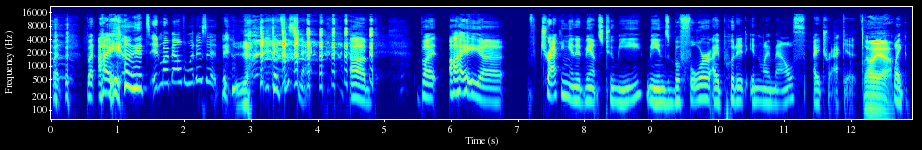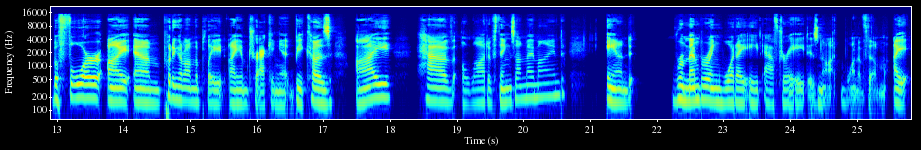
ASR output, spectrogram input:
But but I it's in my mouth. What is it? Yeah. it's a snack. Um, but I uh, tracking in advance to me means before I put it in my mouth, I track it. Oh yeah. Like before I am putting it on the plate, I am tracking it because I have a lot of things on my mind and remembering what I ate after I ate is not one of them. I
